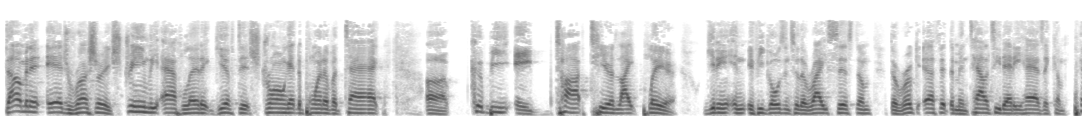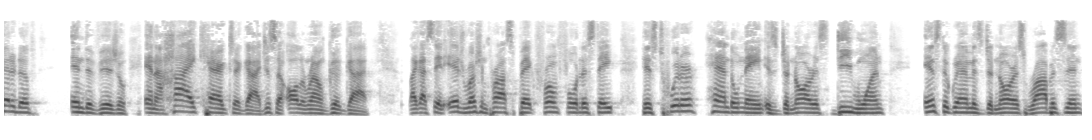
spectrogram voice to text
Dominant edge rusher, extremely athletic, gifted, strong at the point of attack. Uh, could be a top tier light player getting in if he goes into the right system, the work ethic, the mentality that he has, a competitive individual and a high character guy, just an all around good guy. Like I said, edge rushing prospect from Florida State. His Twitter handle name is Janarius D1. Instagram is Janarius Robinson.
